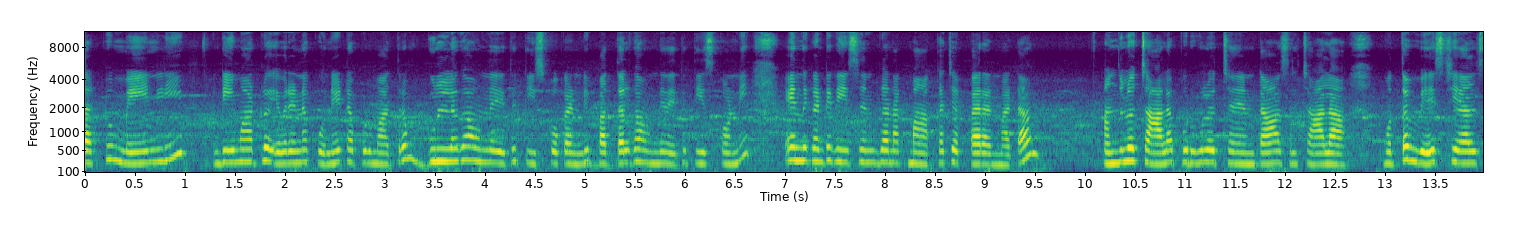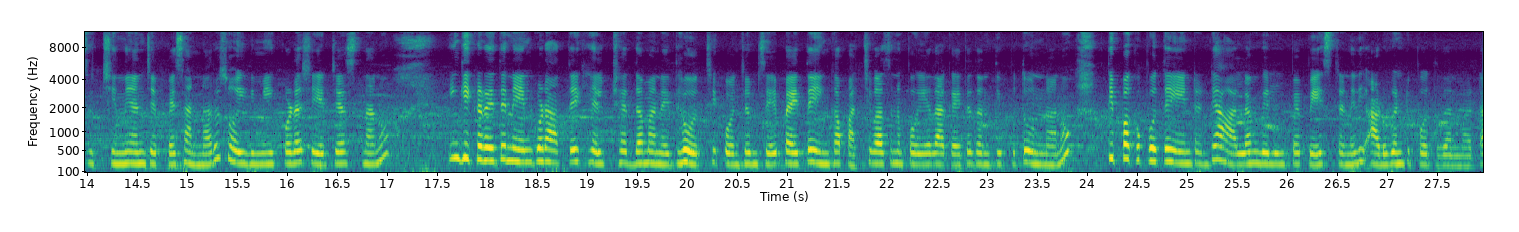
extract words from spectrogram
దట్టు మెయిన్లీ డిమార్ట్లో ఎవరైనా కొనేటప్పుడు మాత్రం గుల్లగా ఉండేది అయితే తీసుకోకండి. బద్దలుగా ఉండేది అయితే తీసుకోండి. ఎందుకంటే రీసెంట్గా నాకు మా అక్క చెప్పారనమాట అందులో చాలా పురుగులు వచ్చాయంట అసలు చాలా మొత్తం వేస్ట్ చేయాల్సి వచ్చింది అని చెప్పేసి అన్నారు. సో ఇది మీకు కూడా షేర్ చేస్తున్నాను. ఇంక ఇక్కడైతే నేను కూడా అత్తయ్యకి హెల్ప్ చేద్దామని అయితే వచ్చి కొంచెం సేపు అయితే ఇంకా పచ్చివాసన పోయేదాకా అయితే దాన్ని తిప్పుతూ ఉన్నాను. తిప్పకపోతే ఏంటంటే అల్లం వెల్లుల్లిపాయ పేస్ట్ అనేది అడుగంటిపోతుంది అనమాట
